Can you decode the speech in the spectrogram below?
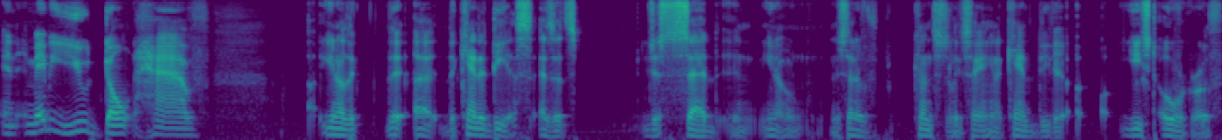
and maybe you don't have, uh, you know, the the uh, the candidias as it's just said, in, you know, instead of constantly saying a candida uh, yeast overgrowth,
